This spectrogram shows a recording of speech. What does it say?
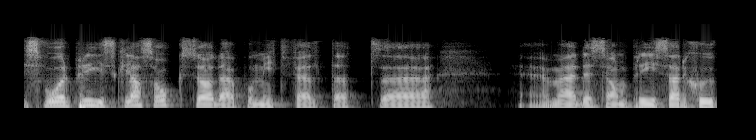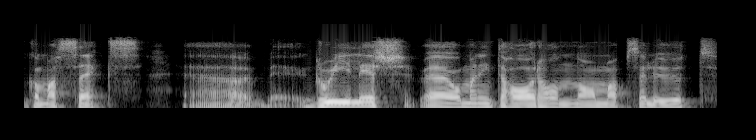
svår prisklass också där på mittfältet. Eh, Madison prisad 7,6. Eh, Grealish, eh, om man inte har honom, absolut.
